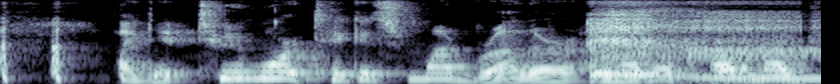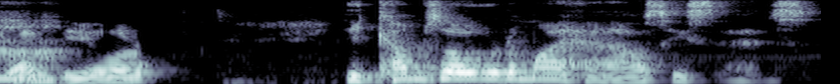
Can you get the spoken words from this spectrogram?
I get two more tickets from my brother, another part of my drug dealer. He comes over to my house. He says,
